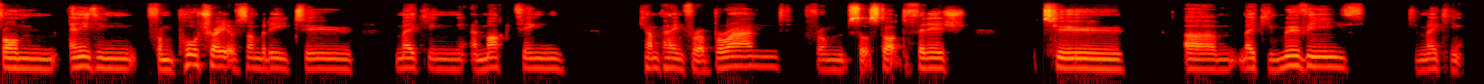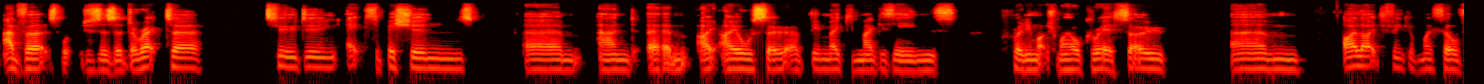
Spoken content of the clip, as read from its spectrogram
from anything from portrait of somebody to making a marketing campaign for a brand from sort of start to finish to um, making movies to making adverts just as a director to doing exhibitions um, and um, I, I, also have been making magazines pretty much my whole career. So um, i like to think of myself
